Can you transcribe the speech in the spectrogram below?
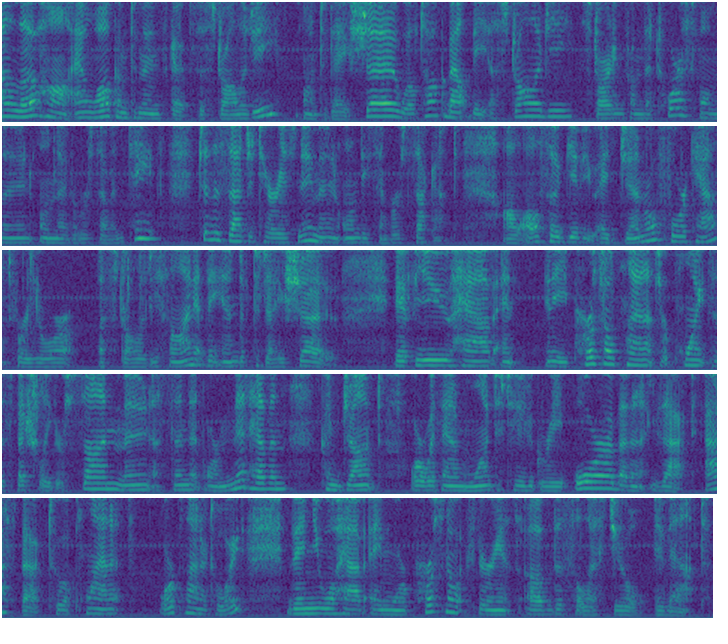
Aloha and welcome to Moonscopes Astrology. On today's show, we'll talk about the astrology starting from the Taurus full moon on November 17th to the Sagittarius new moon on December 2nd. I'll also give you a general forecast for your astrology sign at the end of today's show. If you have an any personal planets or points, especially your sun, moon, ascendant, or midheaven, conjunct or within 1 to 2 degree orb of an exact aspect to a planet or planetoid, then you will have a more personal experience of the celestial event.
